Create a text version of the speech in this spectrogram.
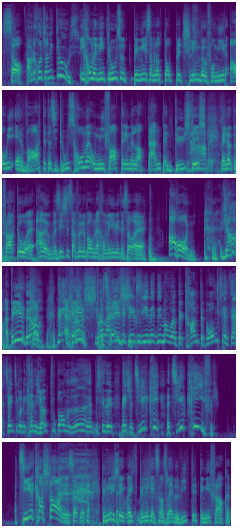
So. Aber du kommst auch nicht raus. Ich komme nicht raus und bei mir ist es aber noch doppelt schlimm, weil von mir alle erwarten, dass ich rauskomme und mein Vater immer latent enttäuscht Ja, ist. Wenn jemand fragt, oh, äh, ah, was ist das da für ein Baum, dann komme ich wieder so, äh, Ahorn. Ja. Ein Birke. Ja. Ein Kirsch. Allem, Ein es ist irgendwie nicht, nicht mal ein bekannter Baum gewesen. Er hat gesagt, das Einzige, was ich kenne, ist ein Apfelbaum oder so. Nein, es ist ein Zierki, ein Zierkiefer. Eine Zierkastanie. Bei mir ist, weißt, bei mir geht's noch ein Level weiter. Bei mir fragen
